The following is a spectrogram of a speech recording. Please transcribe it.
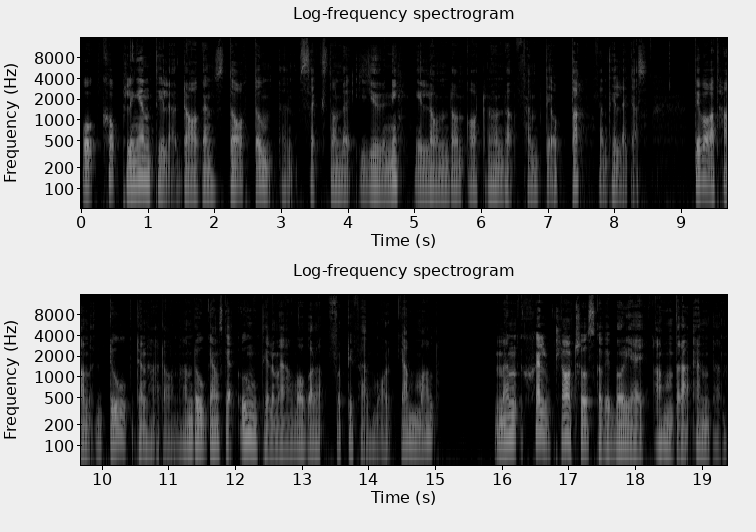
Och kopplingen till dagens datum den 16 juni i London 1858 kan tilläggas. Det var att han dog den här dagen. Han dog ganska ung till och med. Han var bara 45 år gammal. Men självklart så ska vi börja i andra änden.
